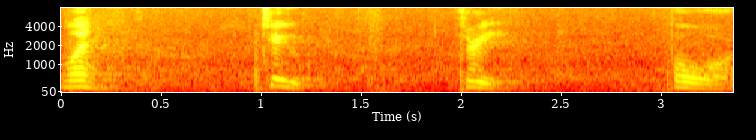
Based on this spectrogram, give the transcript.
One, two, three, four.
